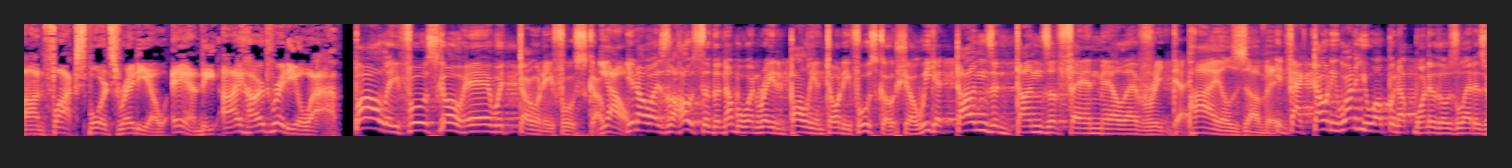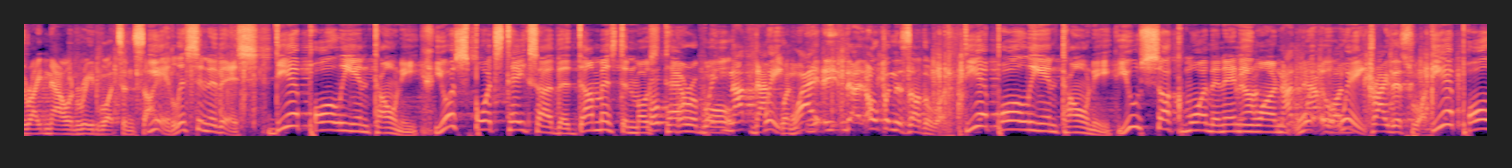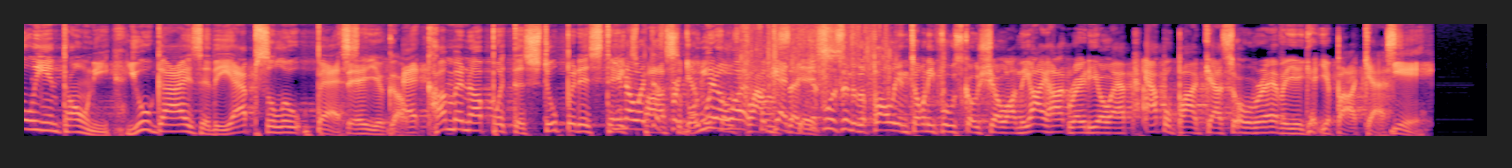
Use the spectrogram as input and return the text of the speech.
on Fox Sports Radio and the iHeartRadio app. Paulie Fusco here with Tony Fusco. Yo. You know, as the host of the number one rated Paulie and Tony Fusco show, we get tons and tons of fan mail every day. Piles of it. In fact, Tony, why don't you open up one of those letters right now and read what's inside? Yeah, listen to this. Dear Paulie and Tony, your sports takes are the dumbest and most Oh, oh, terrible. Wait, not that Wait, one. why? Y- y- Open this other one. Dear Paulie and Tony, you suck more than anyone. not that Wa- one. Wait, Try this one. Dear Paulie and Tony, you guys are the absolute best. There you go. At coming up with the stupidest takes you know what? Just possible. forget you know what? Forget say. this. Just listen to the Paulie and Tony Fusco show on the iHeartRadio app, Apple Podcasts, or wherever you get your podcasts. Yeah.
